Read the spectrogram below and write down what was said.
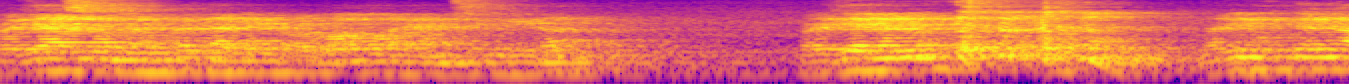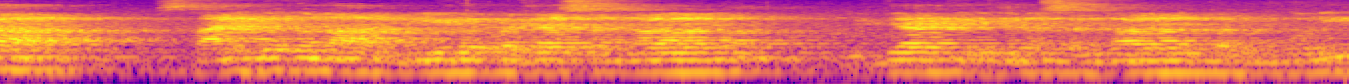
ప్రజాస్వామ్యంపై దాని ప్రభావం అనే అంశం మీద ప్రజలను మరి ముఖ్యంగా స్థానికంగా ఉన్న వివిధ ప్రజా సంఘాలను విద్యార్థి గిరిజన సంఘాలను కలుపుకొని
